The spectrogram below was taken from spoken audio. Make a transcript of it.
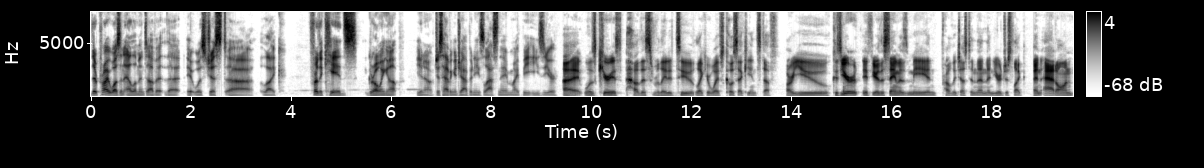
there probably was an element of it that it was just uh, like for the kids growing up, you know, just having a Japanese last name might be easier. I was curious how this related to like your wife's koseki and stuff. Are you because you're if you're the same as me and probably Justin, then then you're just like an add-on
